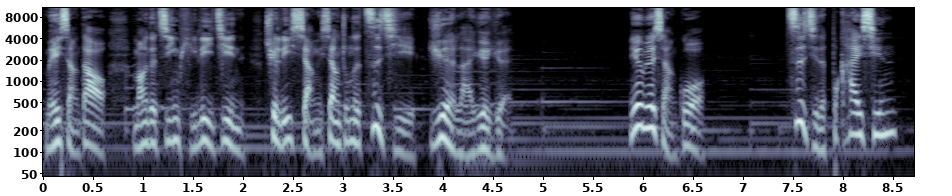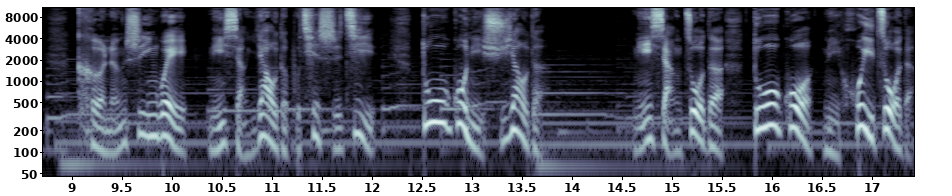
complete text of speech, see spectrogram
没想到忙得精疲力尽，却离想象中的自己越来越远。你有没有想过，自己的不开心，可能是因为你想要的不切实际，多过你需要的；你想做的多过你会做的。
